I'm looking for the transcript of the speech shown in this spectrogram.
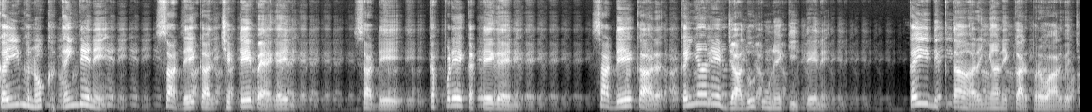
ਕਈ ਮਨੁੱਖ ਕਹਿੰਦੇ ਨੇ, ਸਾਡੇ ਘਰ ਛਿੱਟੇ ਪੈ ਗਏ ਨੇ, ਸਾਡੇ ਕੱਪੜੇ ਕੱਟੇ ਗਏ ਨੇ, ਸਾਡੇ ਘਰ ਕਈਆਂ ਨੇ ਜਾਦੂ ਟੂਣੇ ਕੀਤੇ ਨੇ, ਕਈ ਦਿੱਕਤਾਂ ਆ ਰਹੀਆਂ ਨੇ ਘਰ ਪਰਿਵਾਰ ਵਿੱਚ,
